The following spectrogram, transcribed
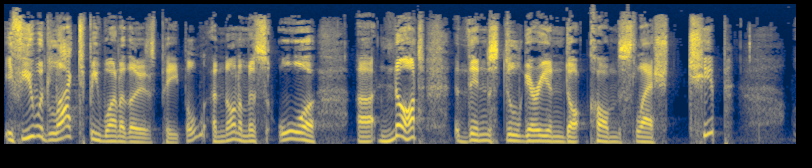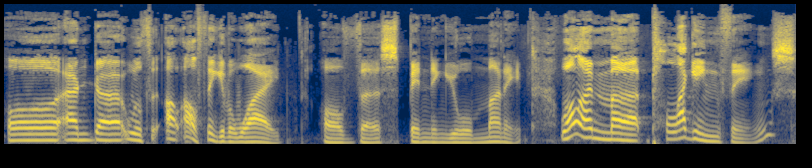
If you would like to be one of those people, anonymous or uh, not, then stilgherrian.com slash tip. Or, and uh, we'll th- I'll, I'll, think of a way of uh, spending your money. While I'm uh, plugging things,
